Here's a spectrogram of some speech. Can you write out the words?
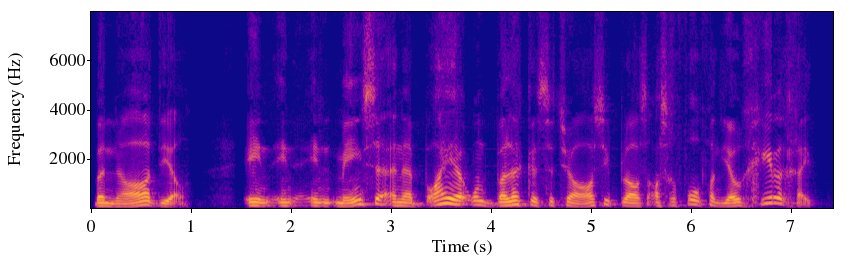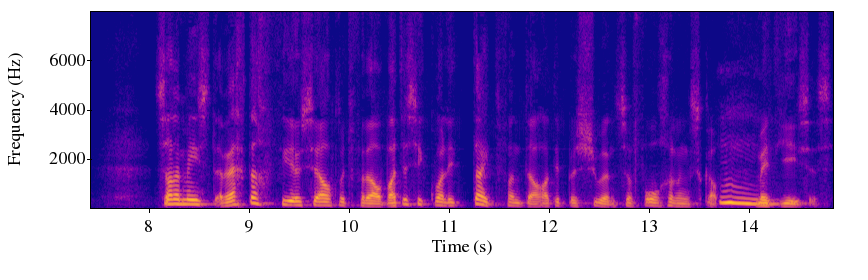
benadeel en en en mense in 'n baie onbillike situasie plaas as gevolg van jou gierigheid sal 'n mens regtig vir jouself moet vra wat is die kwaliteit van daardie persoon se volgelingskap mm. met Jesus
